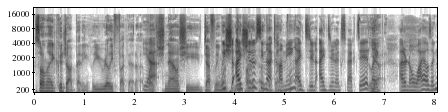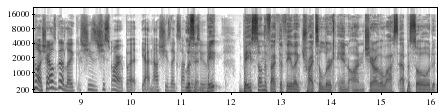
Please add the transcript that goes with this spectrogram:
So I'm like, good job, Betty. You really fucked that up. Yeah. Like sh- now she definitely We wants. should. to be a I should have seen that coming. I didn't. I didn't expect it. Like Yeah. I don't know why. I was like, no, Cheryl's good. Like she's she's smart. But yeah, now she's like sucked Listen, into. ba- based on the fact that they like tried to lurk in on Cheryl the last episode,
